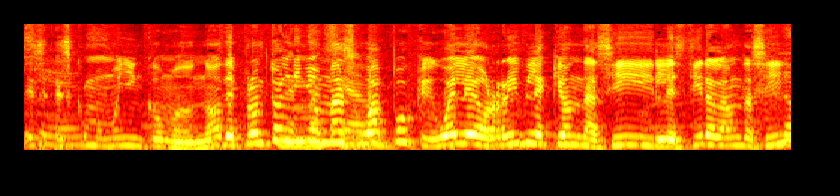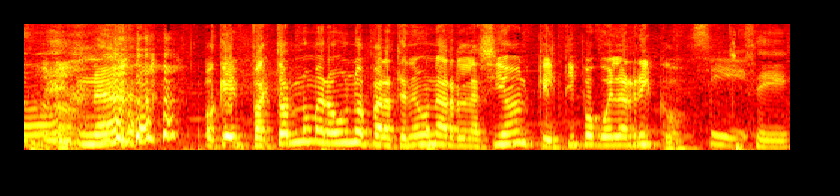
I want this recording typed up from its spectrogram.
Es, Así es es. como muy incómodo, ¿no? De pronto el niño más guapo que huele horrible, ¿qué onda? ¿Sí les tira la onda así No. o no? No. Ok, factor número uno para tener una relación, que el tipo huela rico. Sí. Sí.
